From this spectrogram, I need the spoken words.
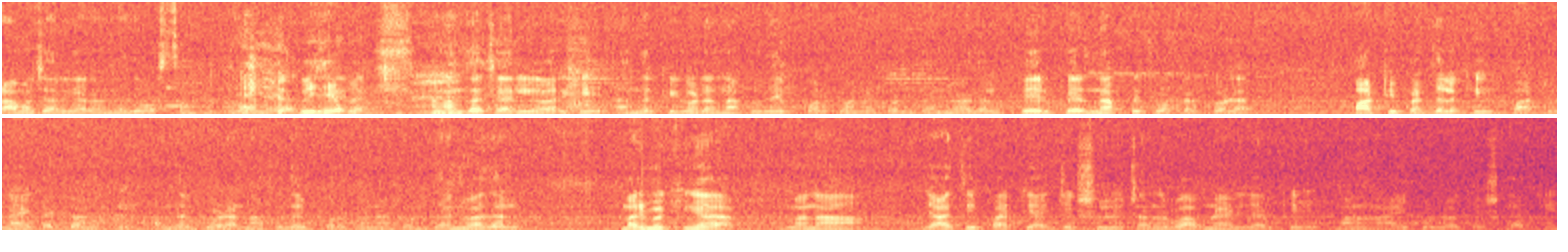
రామాచారి గారు అనేది వస్తాం. బీజేపీ అనంతాచార్య వారికి అందరికీ కూడా నా హృదయపూర్వకమైనటువంటి ధన్యవాదాలు. పేరు పేరున ప్రతి ఒక్కరికి కూడా పార్టీ పెద్దలకి పార్టీ నాయకత్వానికి అందరికీ కూడా నా హృదయపూర్వకమైనటువంటి ధన్యవాదాలు. మరి ముఖ్యంగా మన జాతీయ పార్టీ అధ్యక్షులు చంద్రబాబు నాయుడు గారికి మన నాయకుడు లోకేష్ గారికి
